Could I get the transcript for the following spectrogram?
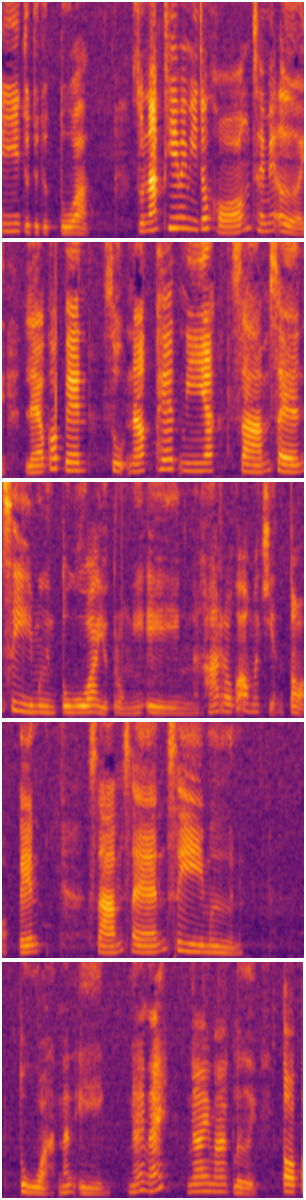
มีจุดๆตัว สุนัขที่ไม่มีเจ้าของใช่ไหมเอ่ย แล้วก็เป็นสุนัขเพศเมีย 3 4 0 0 0 0 ตัวอยู่ตรงนี้เองนะคะ เราก็เอามาเขียนตอบเป็น 3 4 0 0 0 0 ตัวนั่นเอง ง่ายไหม ง่ายมากเลย ต่อไป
